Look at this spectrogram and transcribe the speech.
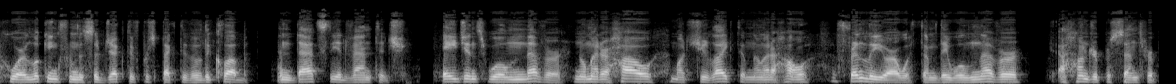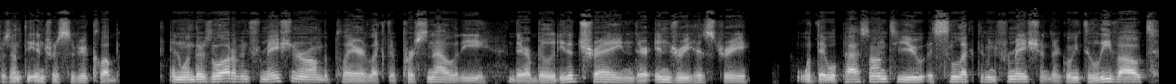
who are looking from the subjective perspective of the club. And that's the advantage. Agents will never, no matter how much you like them, no matter how friendly you are with them, they will never 100% represent the interests of your club. And when there's a lot of information around the player, like their personality, their ability to train, their injury history, what they will pass on to you is selective information. They're going to leave out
